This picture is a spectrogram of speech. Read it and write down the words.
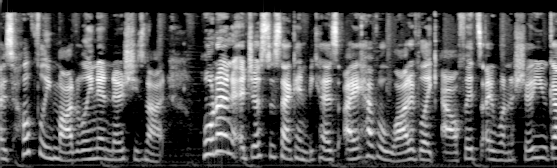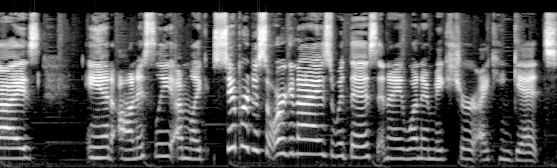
is hopefully modeling it. No, she's not. Hold on uh, just a second because I have a lot of like outfits I want to show you guys. And honestly, I'm like super disorganized with this and I want to make sure I can get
